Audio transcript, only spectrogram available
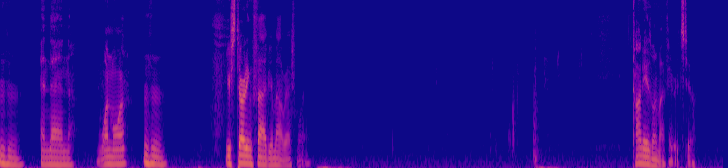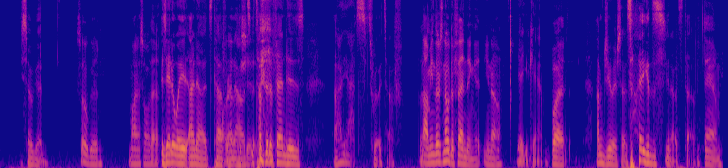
Mm-hmm. and then one more. Mm-hmm. You're starting five. You're Mount Rushmore. Kanye is one of my favorites too. He's so good. So good, minus all that. Is 808? I know it's tough All right now. It's, it's tough to defend his. Uh, yeah, it's it's really tough. No, I mean, there's no defending it. You know, Yeah, you can. but I'm Jewish, so it's like it's you know it's tough. damn.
